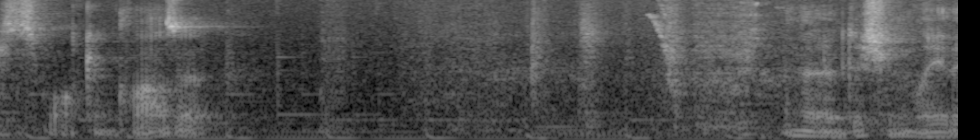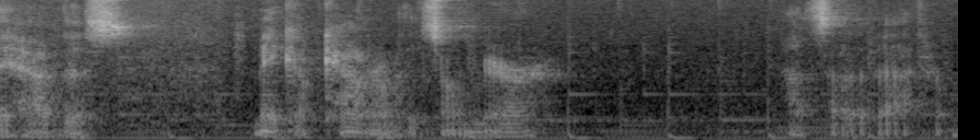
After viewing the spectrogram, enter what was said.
This is walk-in closet. And then additionally, they have this makeup counter with its own mirror outside the bathroom.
